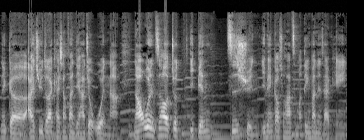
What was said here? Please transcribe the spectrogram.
那个 IG 都在开箱饭店，他就问啊，然后问了之后就一边咨询，一边告诉他怎么订饭店才便宜，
